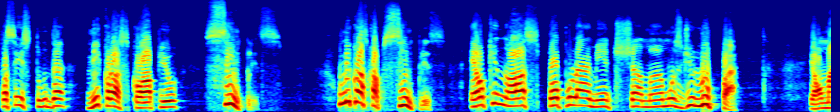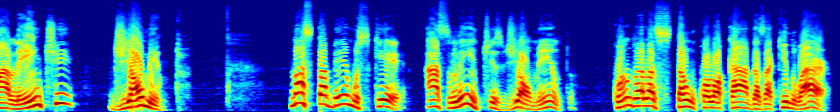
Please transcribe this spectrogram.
você estuda microscópio simples. O microscópio simples é o que nós popularmente chamamos de lupa. É uma lente de aumento. Nós sabemos que as lentes de aumento, quando elas estão colocadas aqui no ar,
